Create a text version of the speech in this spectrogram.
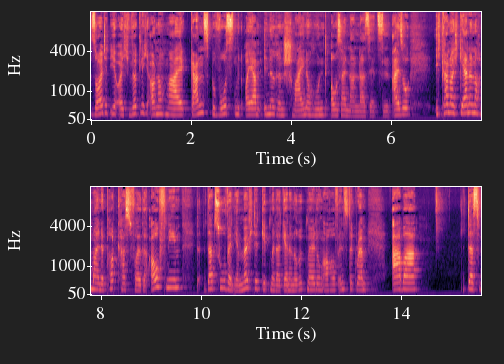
solltet ihr euch wirklich auch noch mal ganz bewusst mit eurem inneren Schweinehund auseinandersetzen. Also ich kann euch gerne noch mal eine Podcast Folge aufnehmen dazu, wenn ihr möchtet, gebt mir da gerne eine Rückmeldung auch auf Instagram, aber das,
